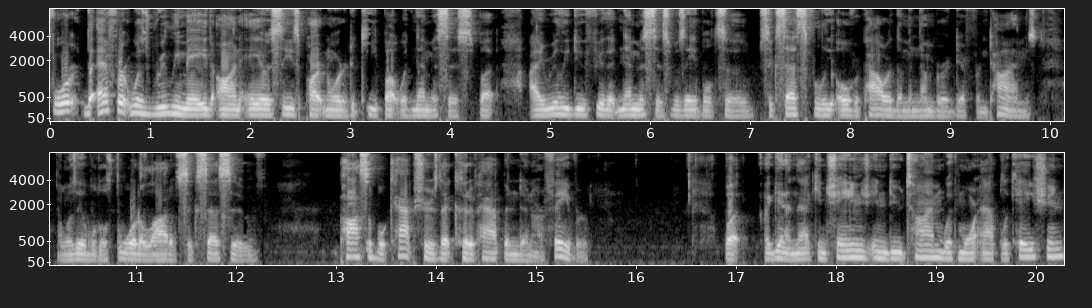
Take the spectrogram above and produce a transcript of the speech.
for the effort was really made on AOC's part in order to keep up with Nemesis, but I really do fear that Nemesis was able to successfully overpower them a number of different times and was able to thwart a lot of successive possible captures that could have happened in our favor. But again, that can change in due time with more application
